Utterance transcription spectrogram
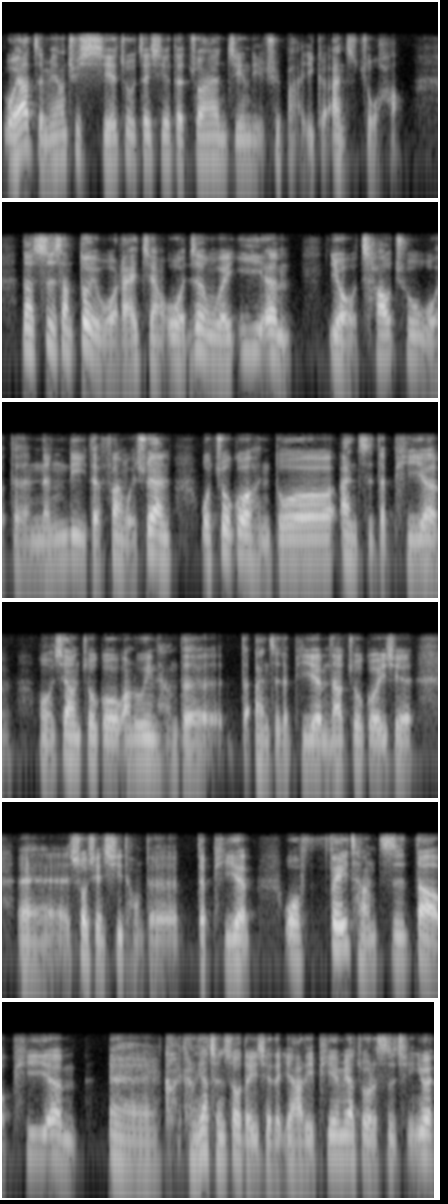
我要怎么样去协助这些的专案经理去把一个案子做好。那事实上对我来讲，我认为 EM 有超出我的能力的范围，虽然我做过很多案子的 PM。哦，像做过网络银行的的案子的 PM，然后做过一些呃寿险系统的的 PM，我非常知道 PM 呃可可能要承受的一些的压力，PM 要做的事情，因为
